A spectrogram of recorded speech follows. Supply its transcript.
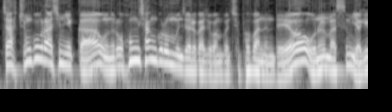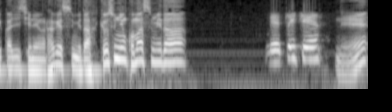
자, 중국을 아십니까? 오늘은 홍샹그룹 문제를 가지고 한번 짚어봤는데요. 오늘 말씀 여기까지 진행을 하겠습니다. 교수님 고맙습니다. 네, 再见。 네,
